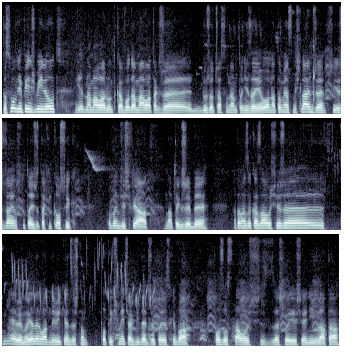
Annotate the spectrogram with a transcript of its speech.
Dosłownie 5 minut, jedna mała rundka, woda mała, także dużo czasu nam to nie zajęło. Natomiast myślałem, że przyjeżdżając tutaj, że taki koszyk to będzie świat na te grzyby. Natomiast okazało się, że nie wiem, no jeden ładny weekend, zresztą po tych śmieciach widać, że to jest chyba pozostałość z zeszłej jesieni i lata.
